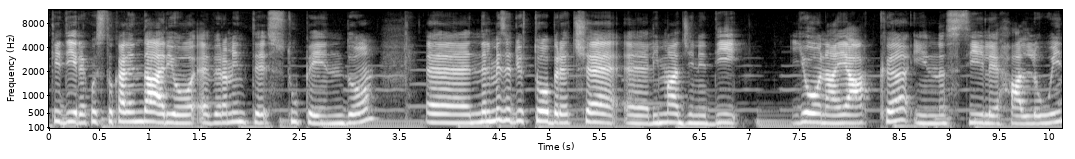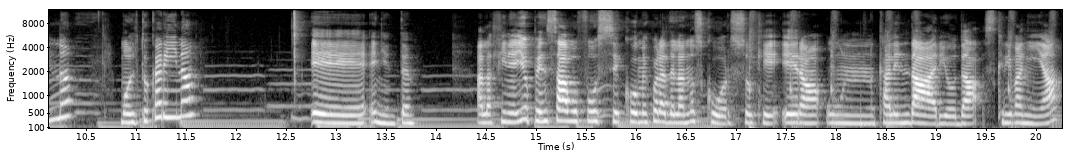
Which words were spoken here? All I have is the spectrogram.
Che dire questo calendario è veramente stupendo. Eh, nel mese di ottobre c'è eh, l'immagine di Yona e Hak in stile Halloween molto carina e, e niente. Alla fine io pensavo fosse come quella dell'anno scorso, che era un calendario da scrivania,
